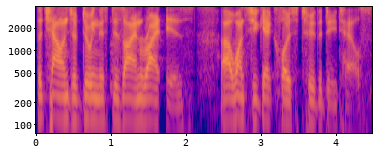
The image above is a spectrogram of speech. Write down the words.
the challenge of doing this design right is uh, once you get close to the details.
